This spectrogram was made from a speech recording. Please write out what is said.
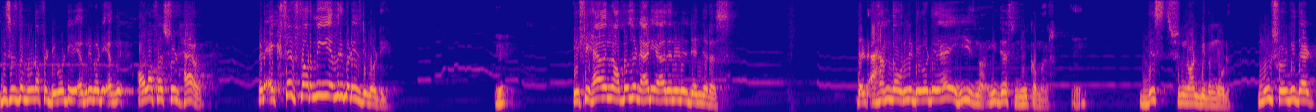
This is the mood of a devotee. Everybody, every, all of us should have. But except for me, everybody is devotee. Hmm? If we have an opposite idea, then it is dangerous. That I am the only devotee, he is not. He is just newcomer. Hmm? This should not be the mood. Mood should be that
